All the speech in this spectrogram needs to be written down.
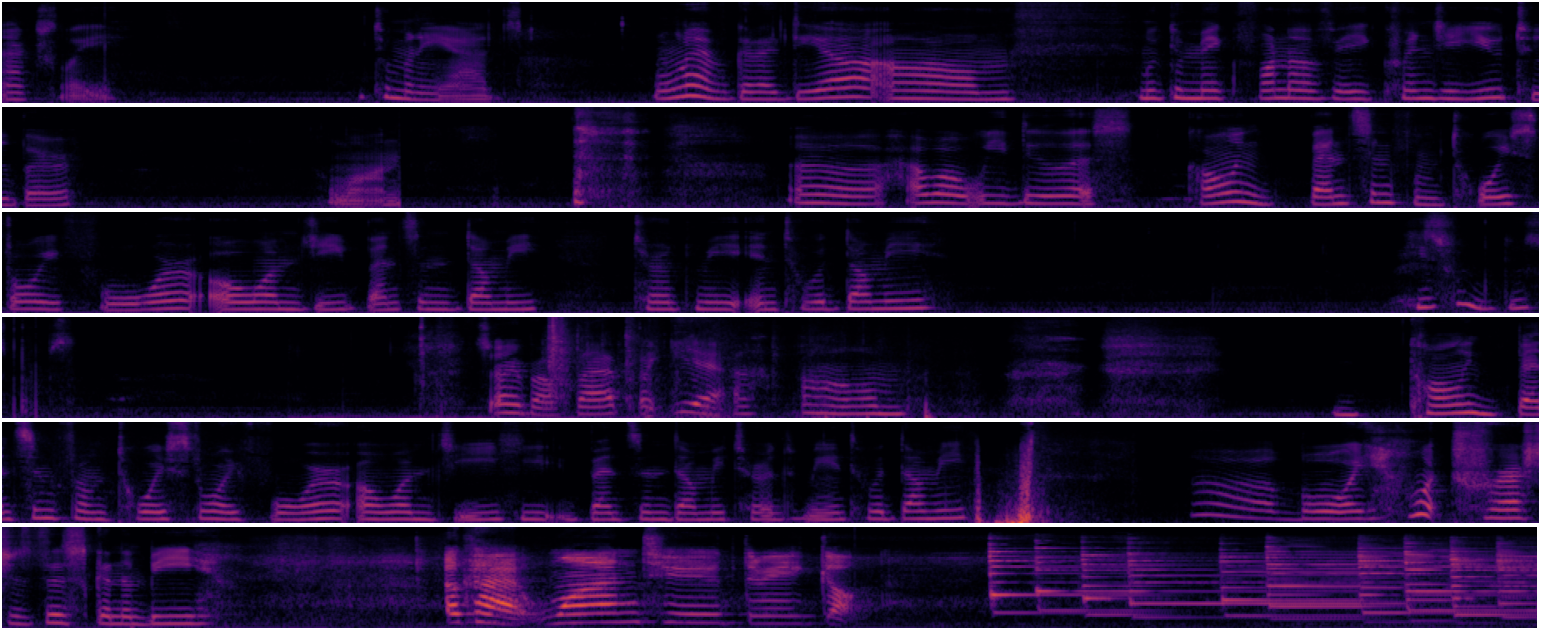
Actually, too many ads. Well, I have a good idea. Um we can make fun of a cringy YouTuber. Hold on. uh, how about we do this? Calling Benson from Toy Story 4. OMG, Benson dummy turned me into a dummy. He's from Goosebumps. Sorry about that, but yeah. Um calling Benson from Toy Story 4. OMG, he Benson dummy turned me into a dummy. Oh boy, what trash is this gonna be? Okay, one, two, three, go.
